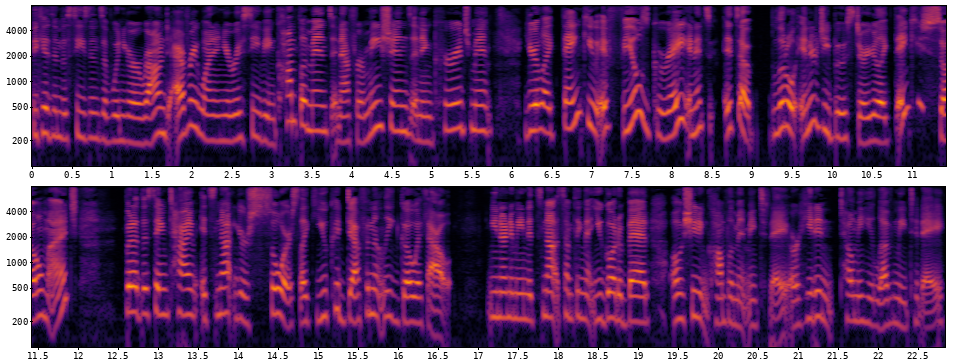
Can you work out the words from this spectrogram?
because in the seasons of when you're around everyone and you're receiving compliments and affirmations and encouragement you're like thank you it feels great and it's it's a little energy booster you're like thank you so much but at the same time it's not your source like you could definitely go without you know what I mean? It's not something that you go to bed, oh, she didn't compliment me today, or he didn't tell me he loved me today,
